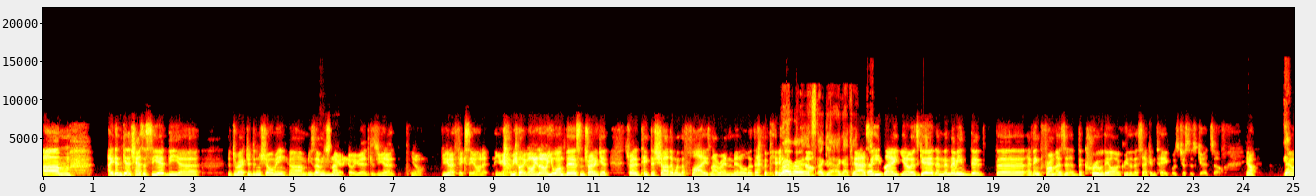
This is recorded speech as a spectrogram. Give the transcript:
Um, I didn't get a chance to see it. The uh, the director didn't show me. Um, he's like, I'm just not Mm. gonna show you it because you're gonna you know you're gonna fixate on it. You're gonna be like, oh, you know, you want this, and try to get try to take the shot that when the fly is not right in the middle, that type of thing. right, right. That's like, yeah, I got you. yeah so he's like you know it's good and then i mean the the i think from as a, the crew they all agree that the second take was just as good so you know Yeah. you know,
